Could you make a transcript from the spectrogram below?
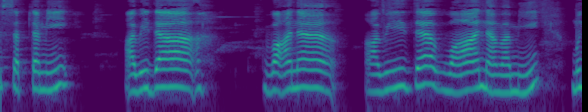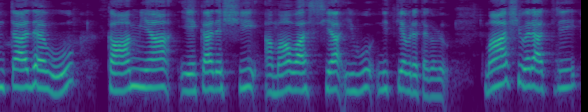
ಸಪ್ತಮಿ, ಅವಿದ ವಾನ ಅವಿದವಾನವಮಿ ಮುಂತಾದವು ಕಾಮ್ಯ, ಏಕಾದಶಿ, ಅಮಾವಾಸ್ಯ ಇವು ನಿತ್ಯ ವ್ರತಗಳು ಮಹಾಶಿವರಾತ್ರಿ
